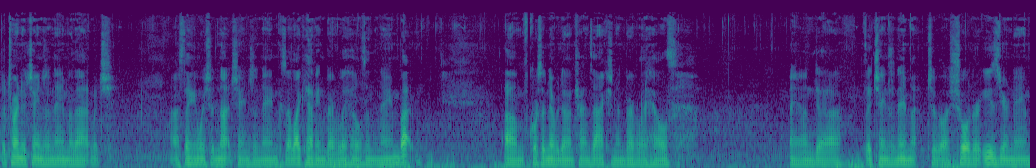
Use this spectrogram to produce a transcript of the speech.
They're trying to change the name of that, which I was thinking we should not change the name because I like having Beverly Hills in the name. But um, of course, I've never done a transaction in Beverly Hills. and uh, they changed the name to a shorter, easier name,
